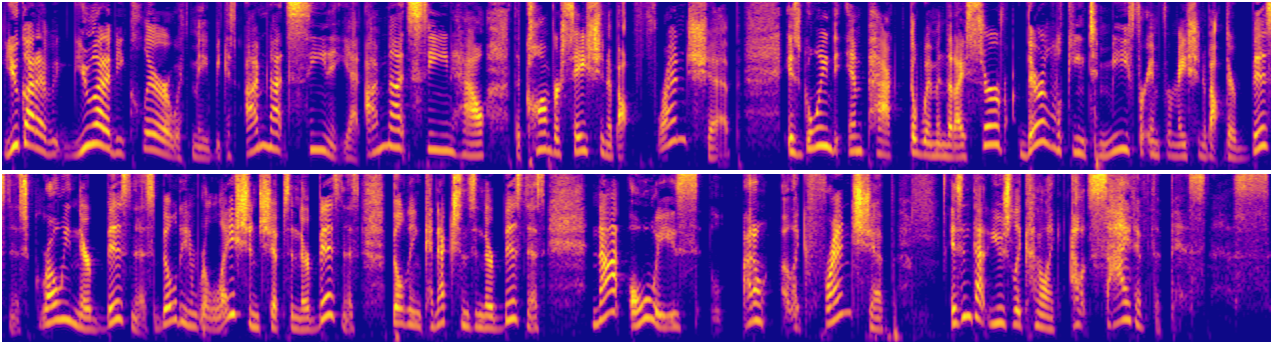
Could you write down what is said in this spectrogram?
you gotta, you gotta be clearer with me because I'm not seeing it yet. I'm not seeing how the conversation about friendship is going to impact the women that I serve. They're looking to me for information about their business, growing their business, building relationships in their business, building connections in their business. Not always, I don't like friendship isn't that usually kind of like outside of the business?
